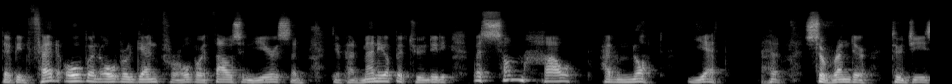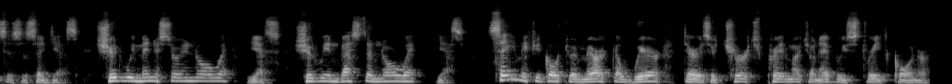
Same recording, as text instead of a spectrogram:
they've been fed over and over again for over a thousand years and they've had many opportunity, but somehow have not yet uh, surrender to Jesus and said yes. Should we minister in Norway? Yes. Should we invest in Norway? Yes. Same if you go to America, where there is a church pretty much on every street corner.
